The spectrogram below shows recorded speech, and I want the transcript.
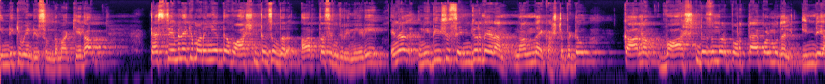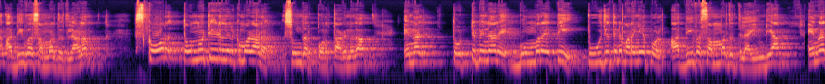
ഇന്ത്യയ്ക്ക് വേണ്ടി സ്വന്തമാക്കിയത്. ടെസ്റ്റ് ടീമിലേക്ക് മടങ്ങിയത് വാഷിംഗ്ടൺ സുന്ദർ അർദ്ധ സെഞ്ചുറി നേടി. എന്നാൽ നിതീഷ് സെഞ്ചുറി നേടാൻ നന്നായി കഷ്ടപ്പെട്ടു. കാരണം വാഷിംഗ്ടൺ സുന്ദർ പുറത്തായപ്പോൾ മുതൽ ഇന്ത്യ അതീവ സമ്മർദ്ദത്തിലാണ്. സ്കോർ തൊണ്ണൂറ്റിയേഴിൽ നിൽക്കുമ്പോഴാണ് സുന്ദർ പുറത്താകുന്നത്. എന്നാൽ തൊട്ടു പിന്നാലെ ബുംറ എത്തി പൂജ്യത്തിന് മടങ്ങിയപ്പോൾ അതീവ സമ്മർദ്ദത്തിലായി ഇന്ത്യ. എന്നാൽ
